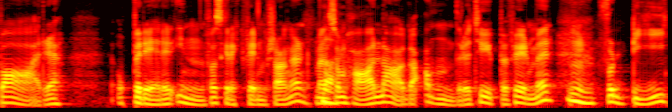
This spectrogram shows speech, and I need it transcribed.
bare opererer innenfor skrekkfilmsjangeren, men Nei. som har laga andre typer filmer fordi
